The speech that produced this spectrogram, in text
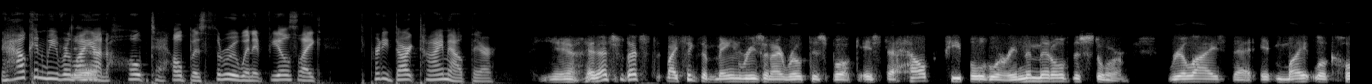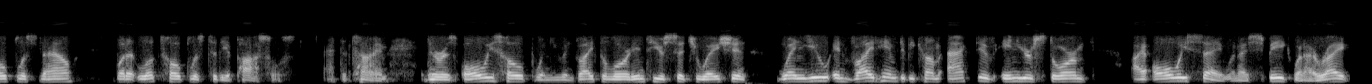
Now, how can we rely Yeah. on hope to help us through when it feels like it's a pretty dark time out there? Yeah, and that's that's I think the main reason I wrote this book is to help people who are in the middle of the storm realize that it might look hopeless now, but it looked hopeless to the apostles at the time. There is always hope when you invite the Lord into your situation, when you invite him to become active in your storm. I always say when I speak, when I write,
